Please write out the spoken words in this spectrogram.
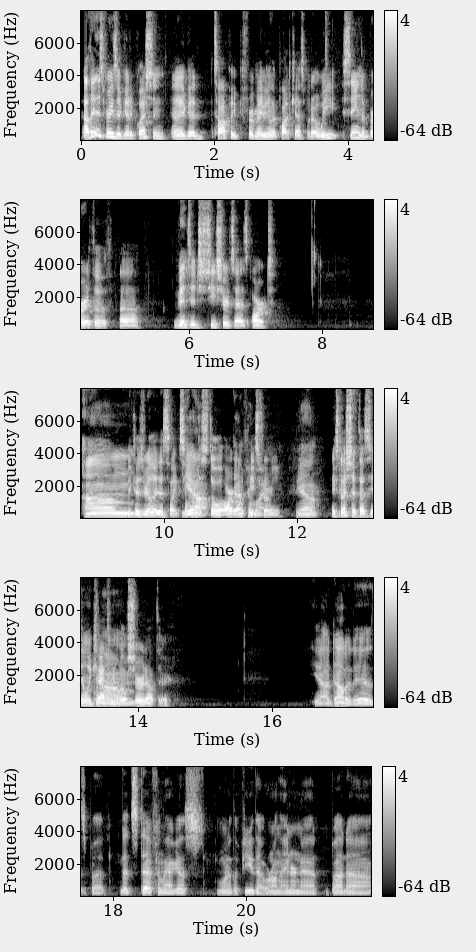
I think this brings a good question and a good topic for maybe another podcast. But are we seeing the birth of uh, vintage T-shirts as art? um, Because really, that's like someone Yeah, just stole art piece from you. yeah, Especially if that's the only Catherine Wheel Um, shirt out there. yeah, I doubt it is, but that's definitely, I guess, one of the few that were on the internet. But uh,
